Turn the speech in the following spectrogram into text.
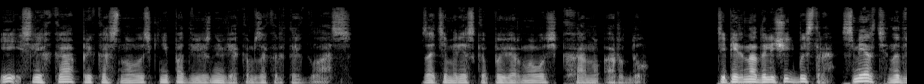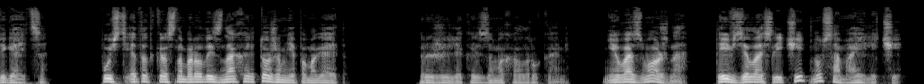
и слегка прикоснулась к неподвижным векам закрытых глаз затем резко повернулась к хану Орду. — Теперь надо лечить быстро. Смерть надвигается. Пусть этот краснобородый знахарь тоже мне помогает. Рыжий лекарь замахал руками. — Невозможно. Ты взялась лечить, ну, сама и лечи.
